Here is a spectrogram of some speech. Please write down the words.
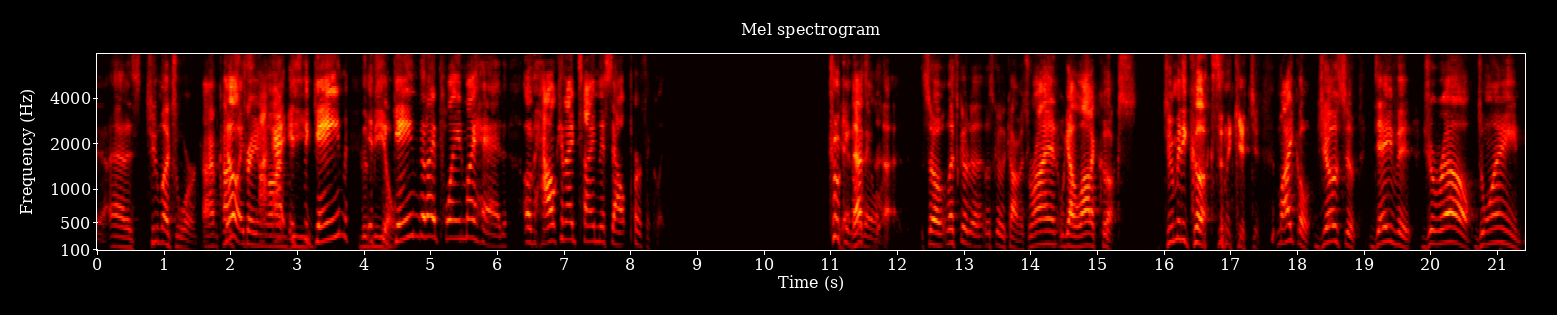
Yeah, that is too much work. I'm No, it's, concentrating I- on I- the, it's the game. the it's meal. the game that I play in my head of how can I time this out perfectly. Yeah, Cooking all that's day long. uh, so. Let's go to let's go to the comments. Ryan, we got a lot of cooks. Too many cooks in the kitchen. Michael, Joseph, David, Jarrell, Dwayne.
